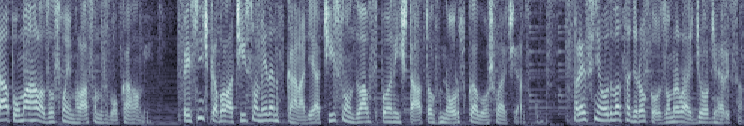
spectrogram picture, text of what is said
Tá pomáhala so svojím hlasom s vokálmi. Pesnička bola číslom 1 v Kanade a číslom 2 v Spojených štátoch, v Norsku a vo Švajčiarsku. Presne o 20 rokov zomrel aj George Harrison.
